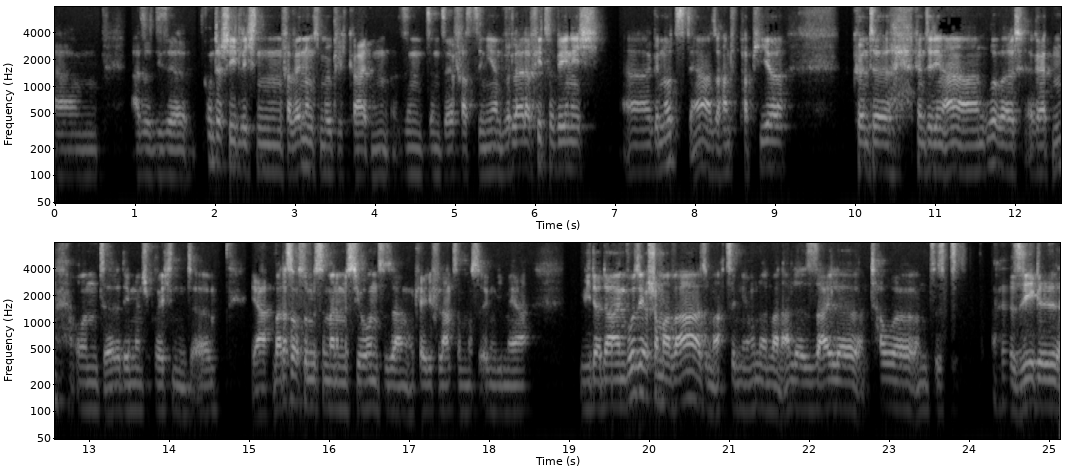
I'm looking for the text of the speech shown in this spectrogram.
Ähm, also diese unterschiedlichen Verwendungsmöglichkeiten sind, sind sehr faszinierend. Wird leider viel zu wenig äh, genutzt. Ja? Also Hanfpapier könnte, könnte den anderen Urwald retten und äh, dementsprechend äh, ja, war das auch so ein bisschen meine Mission zu sagen, okay, die Pflanze muss irgendwie mehr wieder dahin, wo sie ja schon mal war. Also im 18. Jahrhundert waren alle Seile, Taue und Segel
